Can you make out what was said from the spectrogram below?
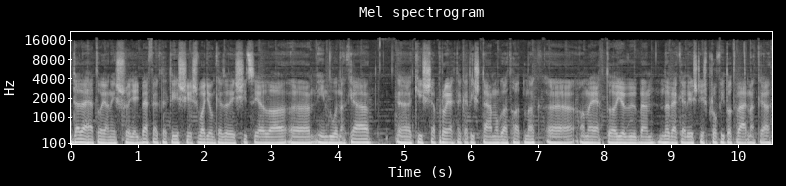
de lehet olyan is, hogy egy befektetési és vagyonkezelési célra indulnak el, kisebb projekteket is támogathatnak, amelyektől a jövőben növekedést és profitot várnak el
